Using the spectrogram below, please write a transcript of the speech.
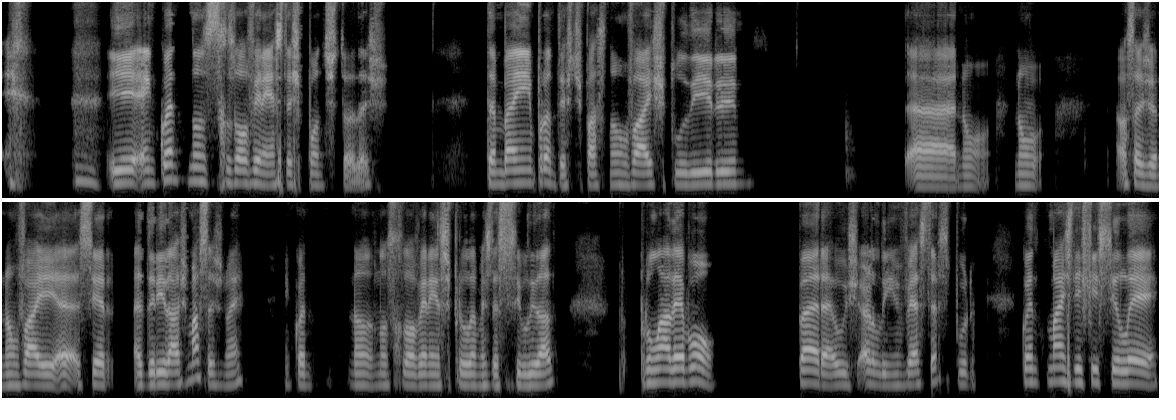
e enquanto não se resolverem estas pontes todas, também, pronto, este espaço não vai explodir, uh, não, não, ou seja, não vai uh, ser aderido às massas, não é? Enquanto não, não se resolverem esses problemas de acessibilidade. Por um lado é bom para os early investors, porque quanto mais difícil é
